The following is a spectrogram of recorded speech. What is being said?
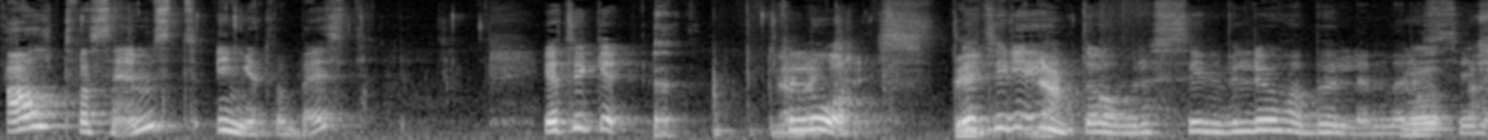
allt var sämst, inget var bäst. Jag tycker, förlåt, Kristina. jag tycker inte om russin. Vill du ha bullen med Jag russin? i?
